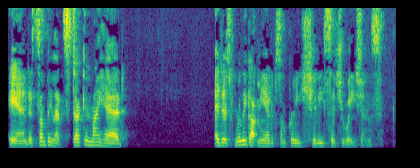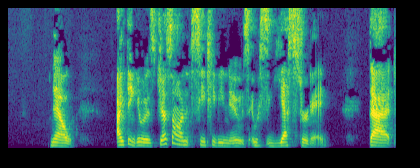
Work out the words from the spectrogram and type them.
And it's something that's stuck in my head and it's really got me out of some pretty shitty situations. Now, I think it was just on CTV News, it was yesterday that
